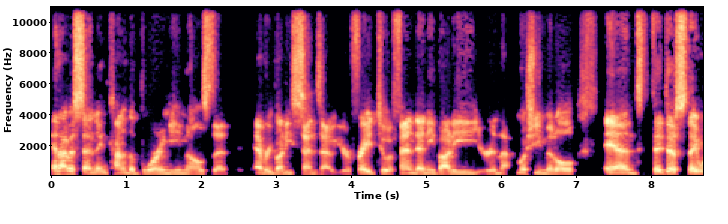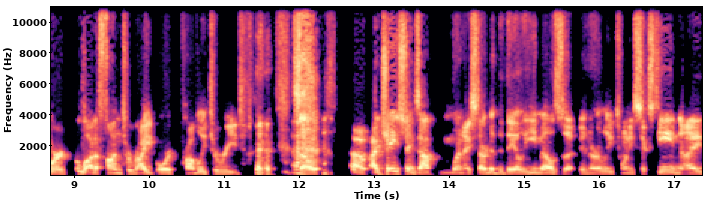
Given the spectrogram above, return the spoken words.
and I was sending kind of the boring emails that everybody sends out. You're afraid to offend anybody. You're in that mushy middle, and they just they were a lot of fun to write or probably to read. so. Uh, I changed things up when I started the daily emails uh, in early 2016. I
